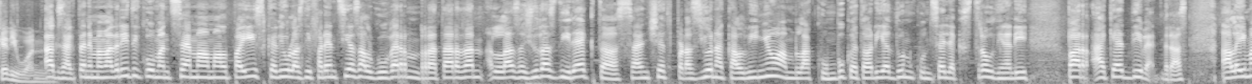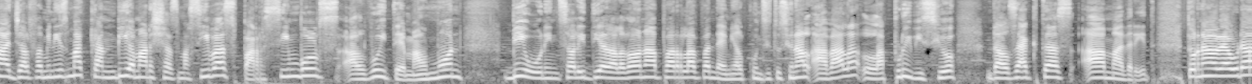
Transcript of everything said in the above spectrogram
Què diuen? Exacte, anem a Madrid i comencem amb el país que diu les diferències al govern retarden les ajudes directes. Sánchez pressiona Calviño amb la convocatòria d'un Consell extraordinari per aquest divendres. A la imatge, el feminisme canvia marxes massives per símbols al 8M. El món viu un insòlid dia de la dona per la pandèmia. El Constitucional avala la prohibició dels actes a Madrid. Tornem a veure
